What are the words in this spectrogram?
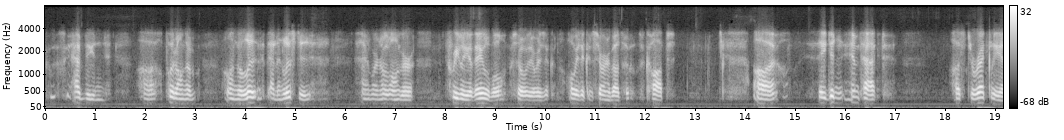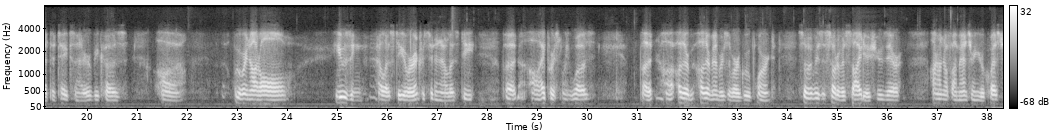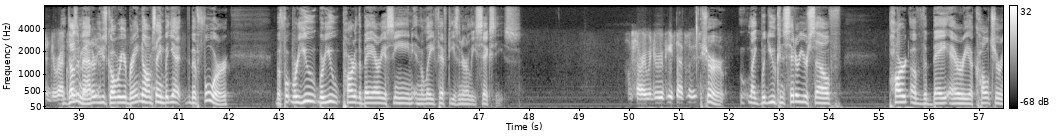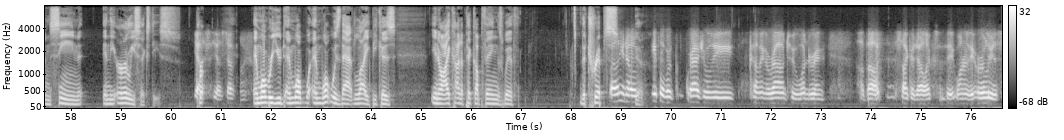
had been uh, put on the on the list and enlisted, and were no longer freely available. So there was a, always a concern about the, the cops. Uh, they didn't impact us directly at the tape center because uh, we were not all using LSD or interested in LSD, but uh, I personally was, but uh, other other members of our group weren't. So it was a sort of a side issue there. I don't know if I'm answering your question directly. It doesn't matter. You just go where your brain. No, I'm saying, but yet before, before were you were you part of the Bay Area scene in the late '50s and early '60s? I'm sorry, would you repeat that, please? Sure. Like, would you consider yourself part of the Bay Area culture and scene in the early '60s? Yes, per- yes, definitely. And what were you? And what? And what was that like? Because, you know, I kind of pick up things with the trips. Well, you know, yeah. people were gradually coming around to wondering about psychedelics. The, one of the earliest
